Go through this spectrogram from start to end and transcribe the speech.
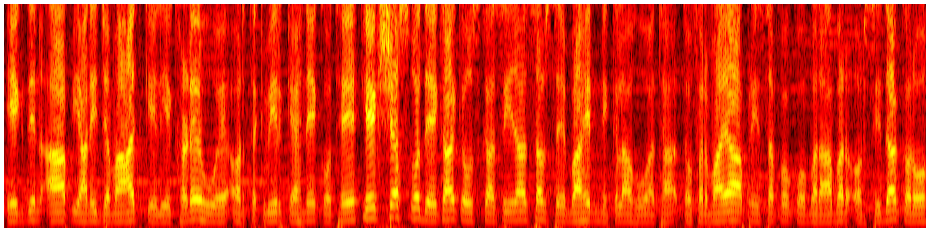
ایک دن آپ یعنی جماعت کے لیے کھڑے ہوئے اور تکبیر کہنے کو تھے کہ ایک شخص کو دیکھا کہ اس کا سینہ سب سے باہر نکلا ہوا تھا تو فرمایا اپنی صفوں کو برابر اور سیدھا کرو،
